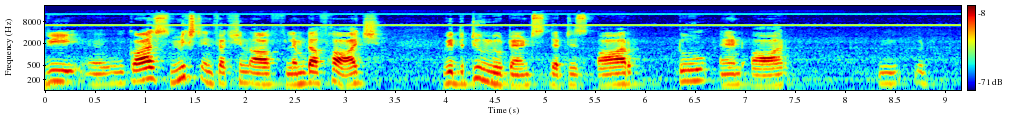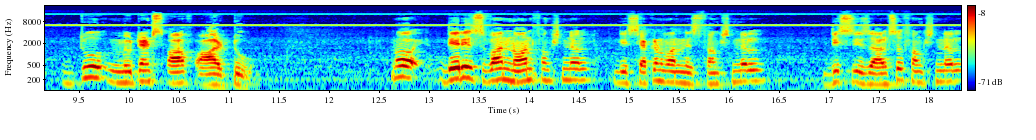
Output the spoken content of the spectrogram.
we, uh, cause mixed infection of lambda phage with the two mutants that is R2 and R two mutants of R2 now there is one non-functional the second one is functional this is also functional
